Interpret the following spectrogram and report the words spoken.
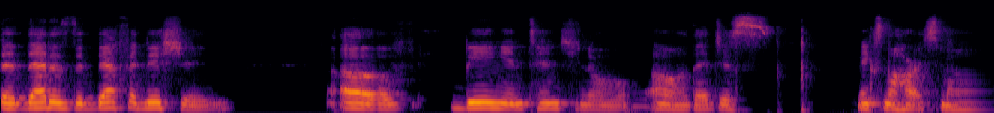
that that is the definition of being intentional. Oh, that just makes my heart smile.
